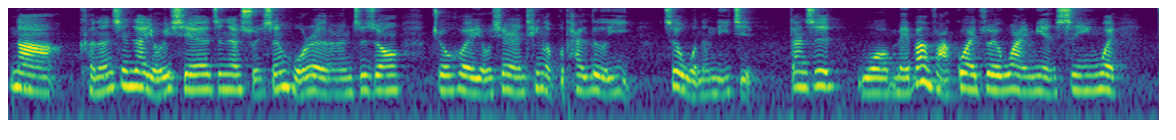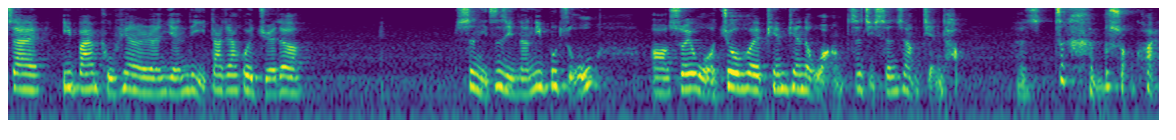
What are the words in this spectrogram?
那可能现在有一些正在水深火热的人之中，就会有些人听了不太乐意，这我能理解。但是我没办法怪罪外面，是因为在一般普遍的人眼里，大家会觉得是你自己能力不足哦，所以我就会偏偏的往自己身上检讨，呃，这个很不爽快。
